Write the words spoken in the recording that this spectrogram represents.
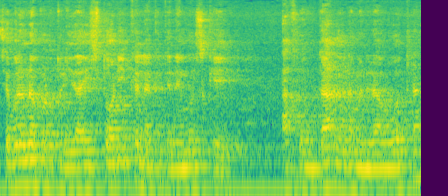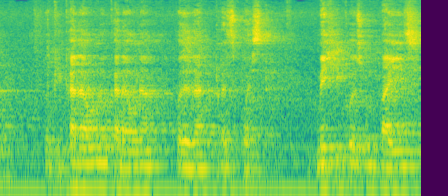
Se vuelve una oportunidad histórica en la que tenemos que afrontar de una manera u otra lo que cada uno, cada una puede dar respuesta. México es un país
